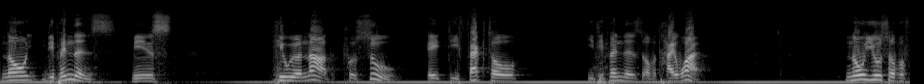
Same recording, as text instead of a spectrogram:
No independence means he will not pursue a de facto independence of Taiwan. No use of,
